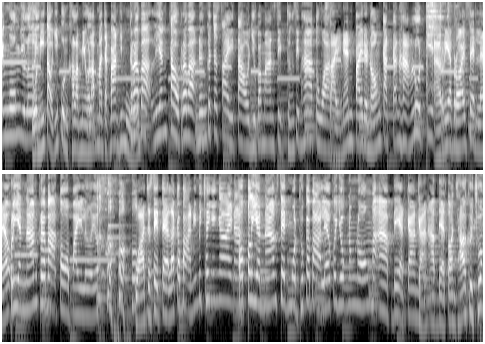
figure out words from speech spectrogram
ยังงงอยู่เลย ตัวนี้เต่าญี่ปุ่นคาราเมลรับมาจากบ้านพี่หมู กระบะเลี้ยงเต่ากระบะหนึ่งก็จะใส่เต่าอยู่ประมาณ 10ถึง15 ตัว ใส่แน่นไปเดี๋ยวน้องกัดกันหางหลุดอีกอะเรียบร้อยเสร็จแล้ว เปลี่ยนน้ำกระบะต่อไปเลยกว่าจะเสร็จแต่ละกระบะนี่ไม่ใช่ง่ายๆนะพอเปลี่ยนน้ำเสร็จหมดทุกกระบะแล้วก็ยกน้องๆ มาอาบแดดกันการอาบแดดตอนเช้าคือช่วง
